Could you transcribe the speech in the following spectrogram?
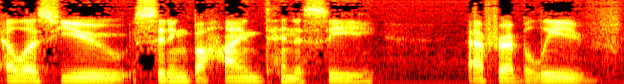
LSU sitting behind Tennessee after I believe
